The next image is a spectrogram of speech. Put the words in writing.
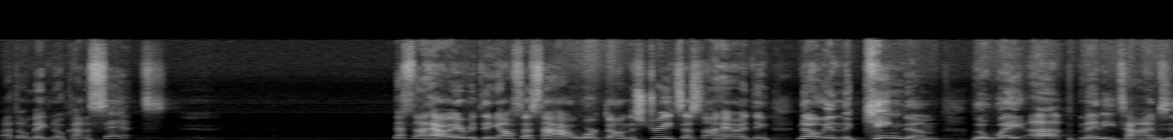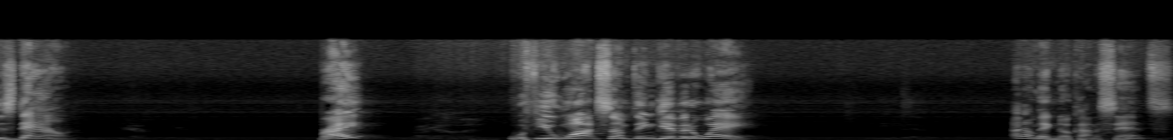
That don't make no kind of sense. That's not how everything else, that's not how it worked on the streets. That's not how anything. No, in the kingdom, the way up many times is down. Right? If you want something, give it away. I don't make no kind of sense.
